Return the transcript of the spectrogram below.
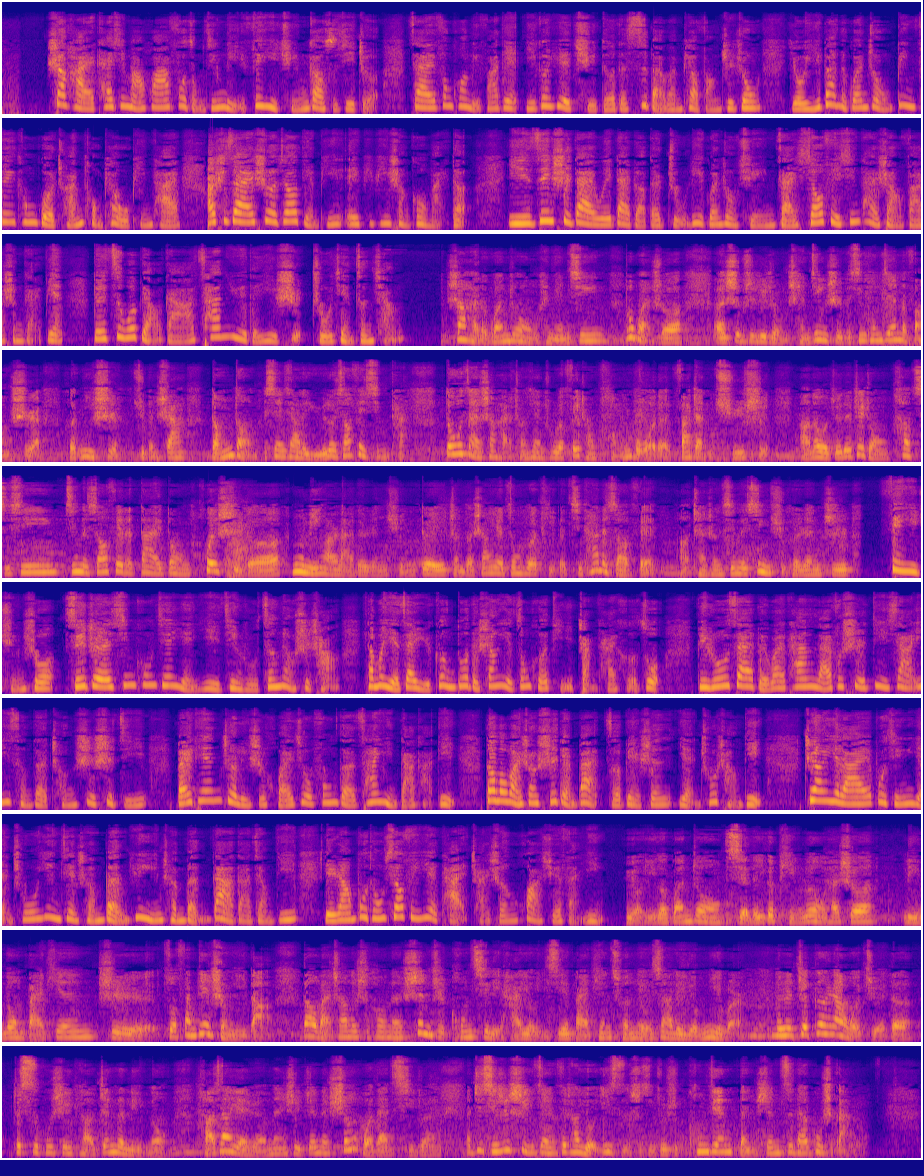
上海开心麻花副总经理费义群告诉记者，在疯狂理发店一个月取得的四百万票房之中，有一半的观众并非通过传统票务平台，而是在社交点评 APP 上购买的。以 Z 世代为代表的主力观众群在消费心态上发生改变，对自我表达、参与的意识逐渐增强。上海的观众很年轻，不管说呃是不是这种沉浸式的新空间的方式和逆势剧本杀等等线下的娱乐消费形态，都在上海呈现出了非常蓬勃的发展的趋势啊。那我觉得这种好奇心、新的消费的带动，会使得慕名而来的人群对整个商业综合体的其他的消费啊产生新的兴趣和认知。费义群说：“随着新空间演绎进入增量市场，他们也在与更多的商业综合体展开合作。比如在北外滩来福士地下一层的城市市集，白天这里是怀旧风的餐饮打卡地，到了晚上十点半则变身演出场地。这样一来，不仅演出硬件成本、运营成本大大降低，也让不同消费业态产生化学反应。”有一个观众写的一个评论，他说：“李弄白天是做饭店生意的，到晚上的时候呢，甚至空气里还有一些白天存留下的油腻味儿。但是这更让我觉得，这似乎是一条真的李弄，好像演员们是真的生活在其中。那这其实是一件非常有意思的事情，就是空间本身自带故事感。”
